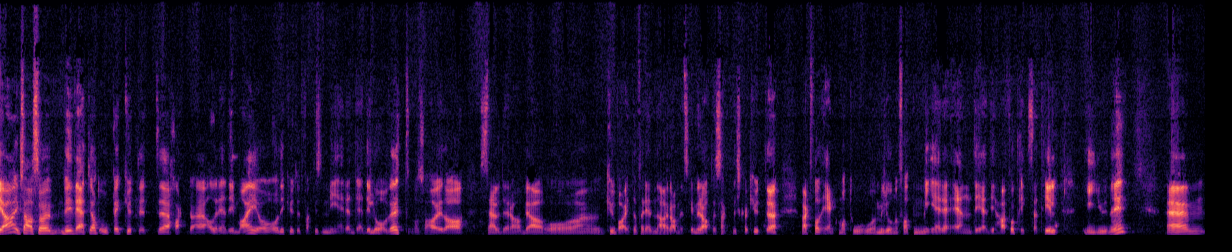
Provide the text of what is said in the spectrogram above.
Ja, altså, Vi vet jo at OPEC kuttet eh, hardt eh, allerede i mai, og, de kuttet faktisk mer enn det de lovet. Og så har jo da Saudi-Arabia og Kuwait og Forenede arabiske emirater sagt at de skal kutte i hvert fall 1,2 millioner fat mer enn det de har forpliktet seg til i juni. Um,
